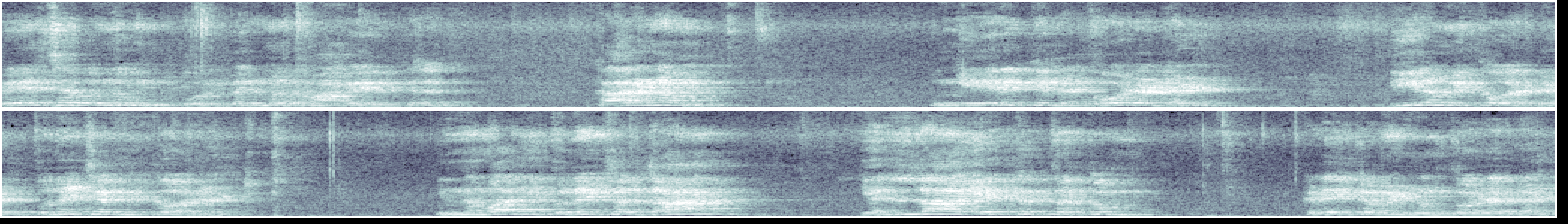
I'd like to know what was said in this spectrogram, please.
பேசுவதும் ஒரு பெருமிதமாக இருக்கிறது. காரணம் இங்கே இருக்கின்ற தோழர்கள் தீரமிக்கவர்கள் துணைச்சல் மிக்கவர்கள். இந்த மாதிரி துணைச்சல் தான் எல்லா இயக்கத்திற்கும் கிடைக்க வேண்டும் தோழர்கள்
